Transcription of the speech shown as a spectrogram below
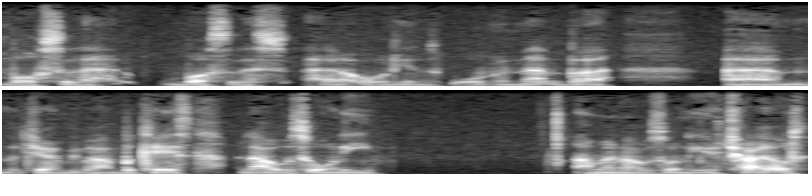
most of the most of this uh, audience won't remember um, the Jeremy Bamber case, and I was only, I mean, I was only a child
